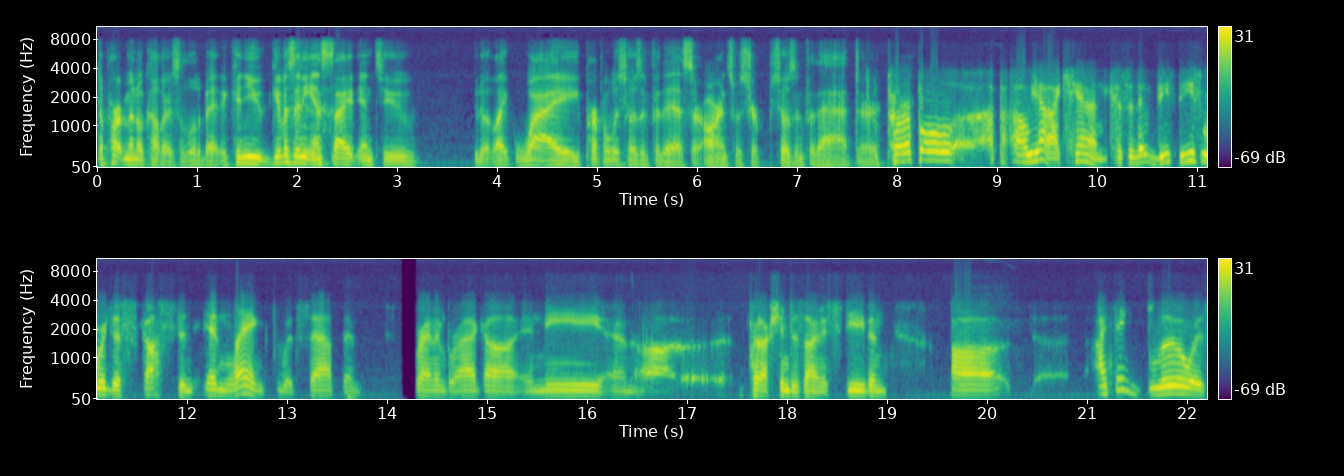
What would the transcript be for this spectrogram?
departmental colors a little bit. Can you give us any insight into you know like why purple was chosen for this or orange was chosen for that or Purple. Uh, oh yeah, I can because these these were discussed in, in length with Seth and Brannon Braga and me and uh, production designer Steven. Uh, I think blue is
